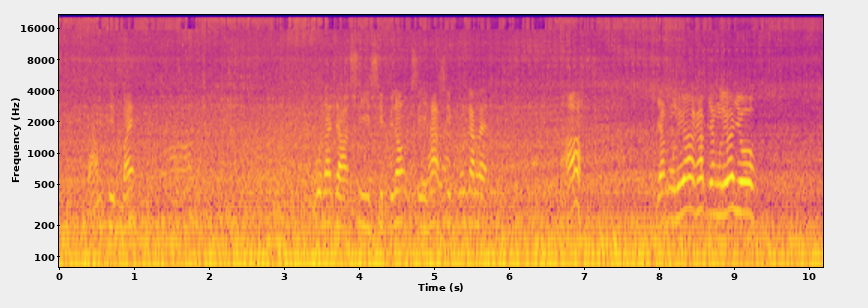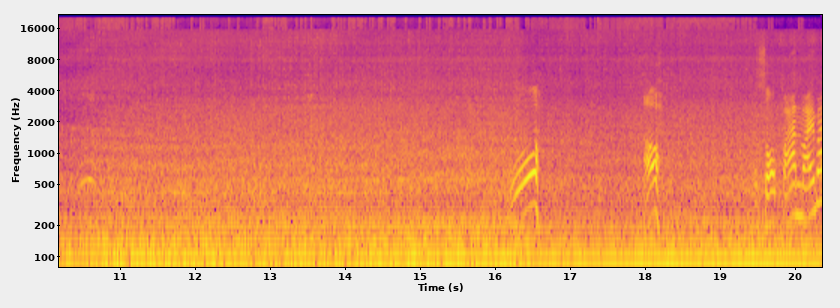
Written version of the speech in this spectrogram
30ไหม พูดน่าจะ 40พี่น้อง4 50เหมือนกันแหละเอายังเหลือครับยังเหลืออยู่โอ้เอาสอบปานไหวไหม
